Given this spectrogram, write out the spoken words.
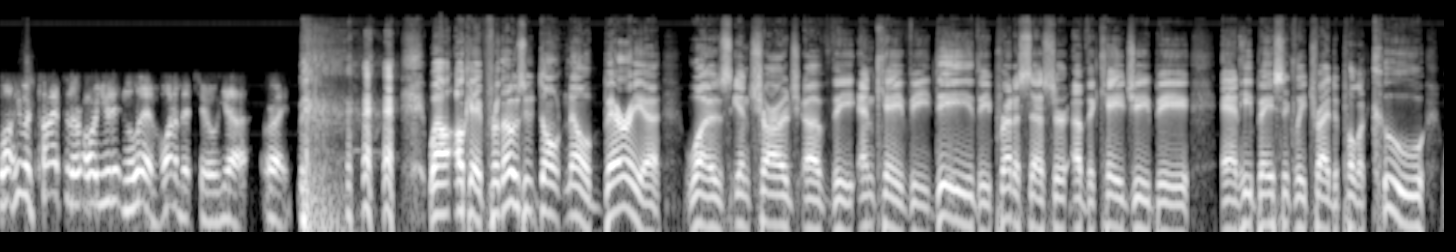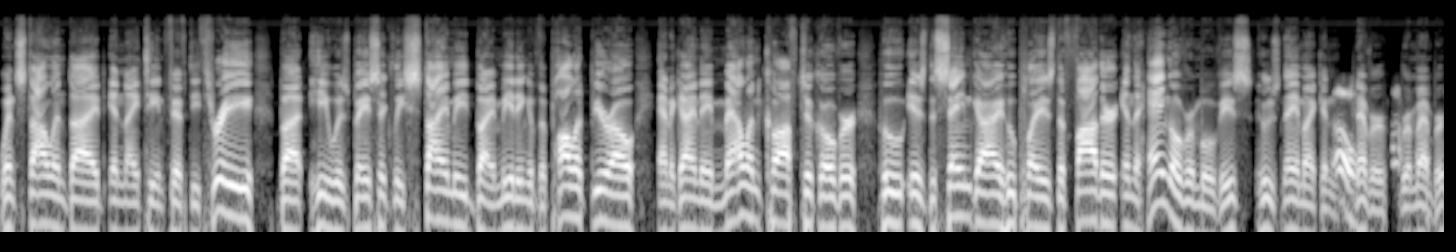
Well, he was popular, or you didn't live. One of the two. Yeah, right. well, okay, for those who don't know, Beria was in charge of the NKVD, the predecessor of the KGB, and he basically tried to pull a coup when Stalin died in 1953, but he was basically stymied by a meeting of the Politburo, and a guy named Malenkov took over, who is the same guy who plays the father in the Hangover movies, whose name I can Oh. never remember.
